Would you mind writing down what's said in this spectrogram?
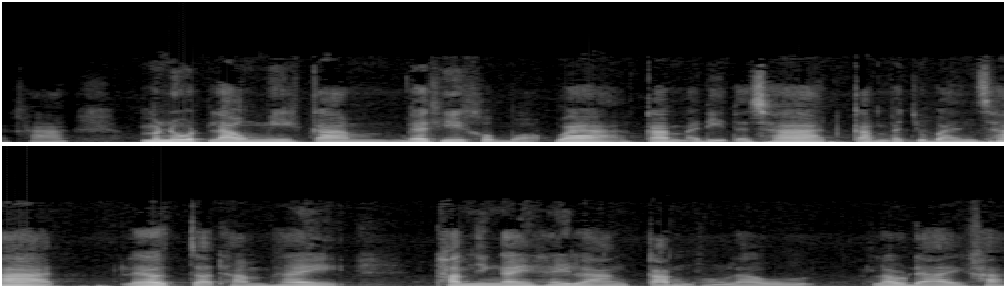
นะคะมนุษย์เรามีกรรม และที่เขาบอกว่ากรรมอดีตชาติ กรรมปัจจุบันชาติ แล้วจะทำให้ทำยังไงให้ล้างกรรมของเราเราได้คะ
